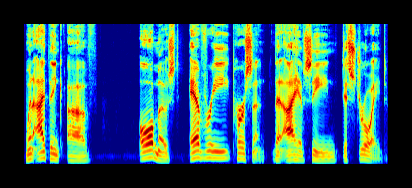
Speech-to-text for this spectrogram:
When I think of almost every person that I have seen destroyed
